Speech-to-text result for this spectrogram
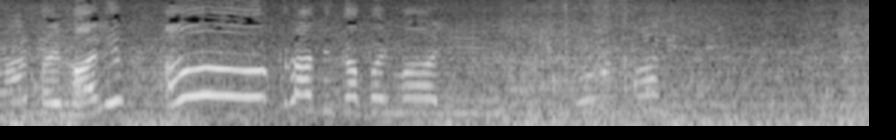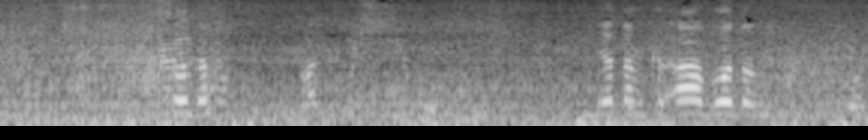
крабика. Поймали? А, крабика поймали. Он маленький. Что там? Отпущу. Где там? А, вот он. Вот,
